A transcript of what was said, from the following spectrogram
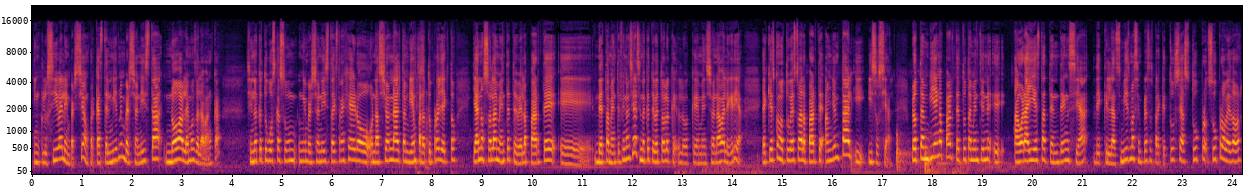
inclusive la inversión, porque hasta el mismo inversionista, no hablemos de la banca, sino que tú buscas un, un inversionista extranjero o nacional también para tu Exacto. proyecto, ya no solamente te ve la parte eh, netamente financiera, sino que te ve todo lo que, lo que mencionaba Alegría. Y aquí es cuando tú ves toda la parte ambiental y, y social. Pero también aparte, tú también tienes, eh, ahora hay esta tendencia de que las mismas empresas, para que tú seas tu, su proveedor,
